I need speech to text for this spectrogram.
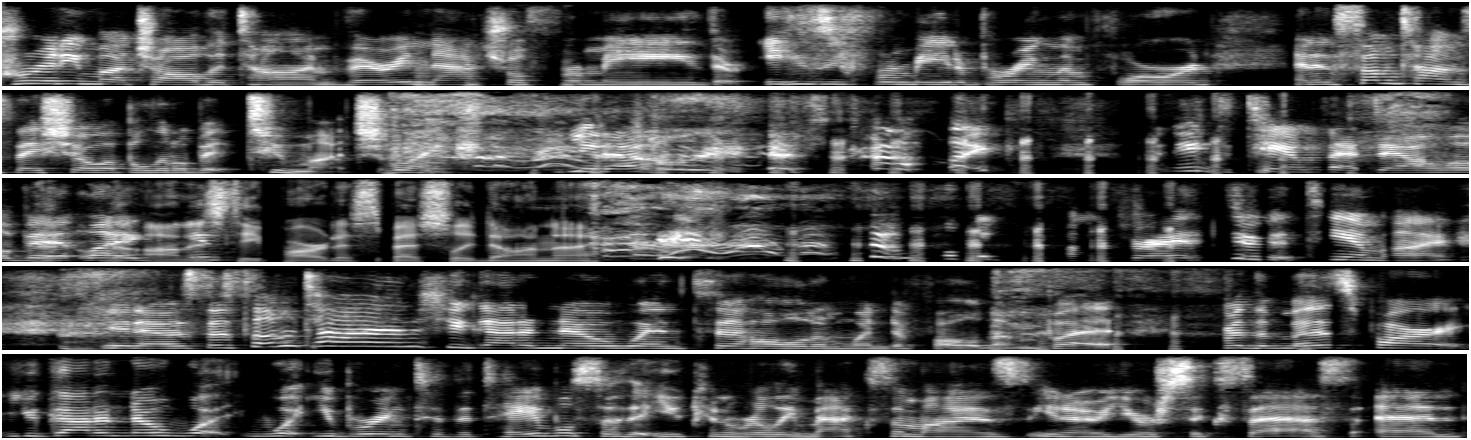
pretty much all the time. Very natural for me. They're easy for me to bring them forward. And then sometimes they show up a little bit too much. Like, you know, it's kind of like I need to tamp that down a little bit. The, like the honesty part, especially Donna. much, right? To TMI, you know. So sometimes you got to know when to hold them, when to fold them. But for the most part, you got to know what what you bring to the table so that you can really maximize, you know, your success. And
